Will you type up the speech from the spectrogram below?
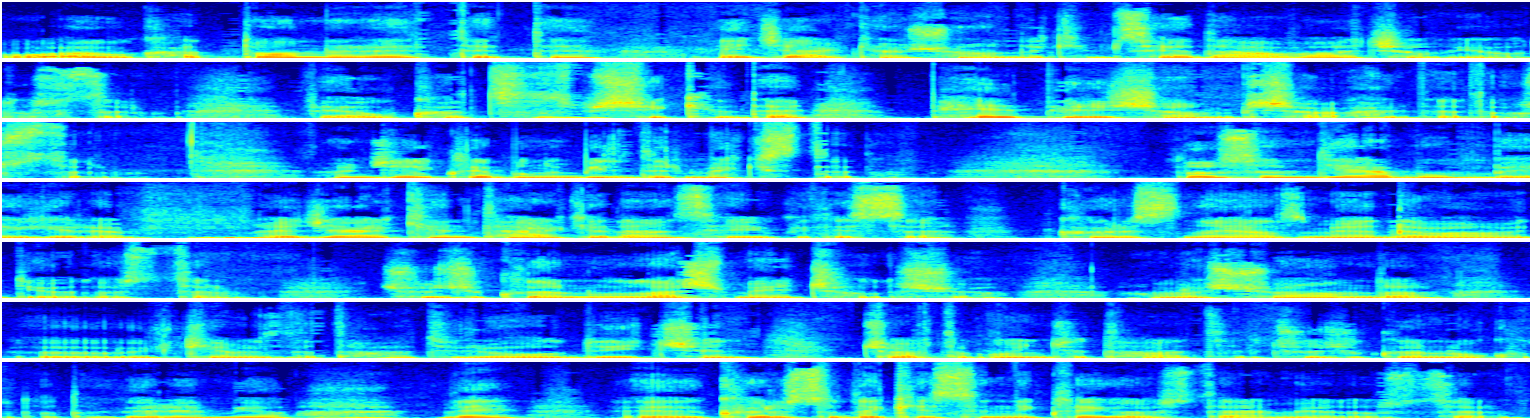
O avukat da onu reddetti. Ece Erken şu anda kimseye dava açamıyor dostlarım. Ve avukatsız bir şekilde pel perişan bir halde dostlarım. Öncelikle bunu bildirmek istedim. Dostlarım diğer bombaya girelim. Ece terk eden sevgilisi karısına yazmaya devam ediyor dostlarım. Çocuklarına ulaşmaya çalışıyor. Ama şu anda e, ülkemizde tatil olduğu için 3 hafta boyunca tatil. Çocuklarını okulda da göremiyor ve e, karısı da kesinlikle göstermiyor dostlarım.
